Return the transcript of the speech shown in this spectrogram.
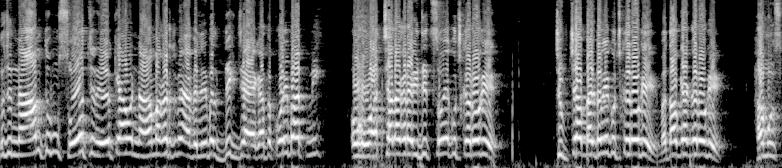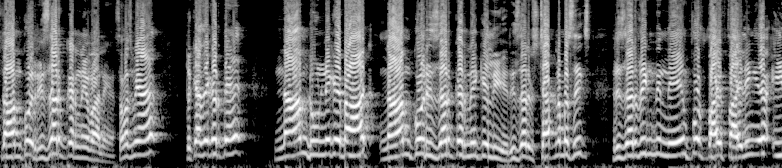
तो जो नाम तुम सोच रहे हो, क्या वो नाम अगर तुम्हें अवेलेबल दिख जाएगा तो कोई बात नहीं। ओहो अच्छा लग रहा है इजित सो कुछ करोगे? चुपचाप बैठोगे, कुछ करोगे? बताओ क्या करोगे? हम उस नाम को रिज़र्व करने वाले हैं। समझ में आया? तो कैसे करते हैं? नाम ढूँढने के बाद, नाम को रिज़र्व करने के लिए reserve step number six reserving the name for five filing या ई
